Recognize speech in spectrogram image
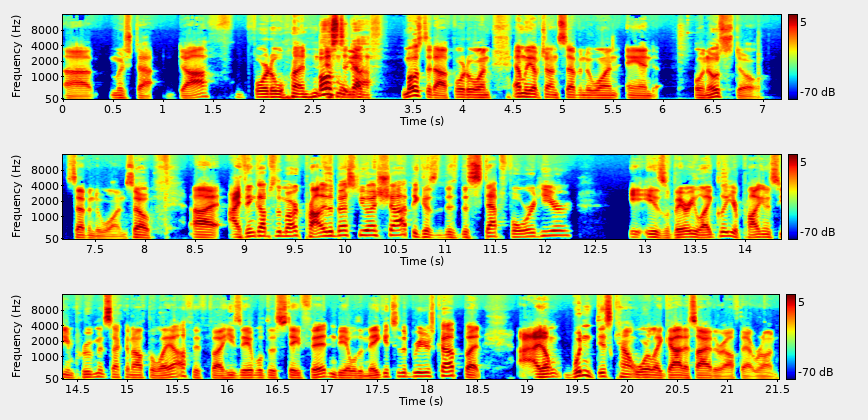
uh, Mostahdaf four to one, most enough. Most four to one, Emily Upjohn seven to one, and Onesto seven to one. So uh, I think up to the mark, probably the best U.S. shot because the, the step forward here is very likely. You're probably going to see improvement second off the layoff if uh, he's able to stay fit and be able to make it to the Breeders' Cup. But I don't wouldn't discount Warlike Goddess either off that run.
